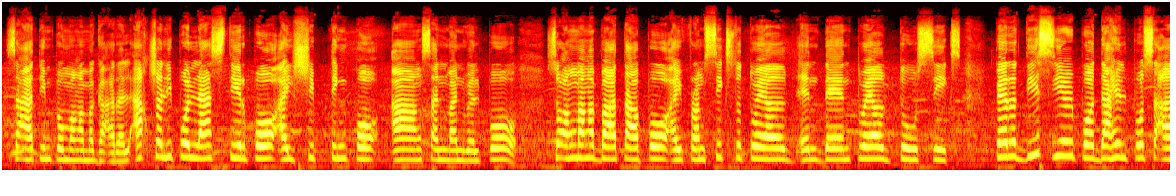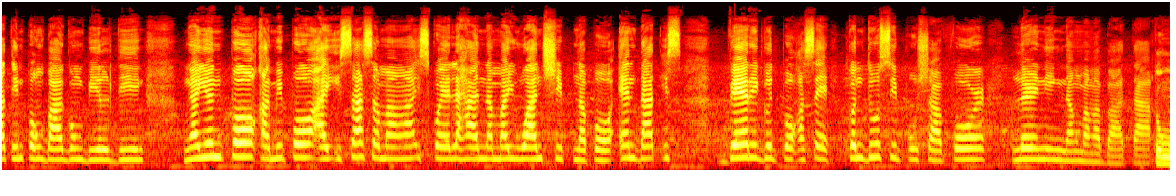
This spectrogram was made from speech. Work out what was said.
sa ating pong mga mag-aaral. Actually po last year po ay shifting po ang San Manuel po. So ang mga bata po ay from 6 to 12 and then 12 to 6. Pero this year po dahil po sa atin pong bagong building, ngayon po kami po ay isa sa mga eskwelahan na may one shift na po. And that is very good po kasi conducive po siya for learning ng mga bata. Itong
